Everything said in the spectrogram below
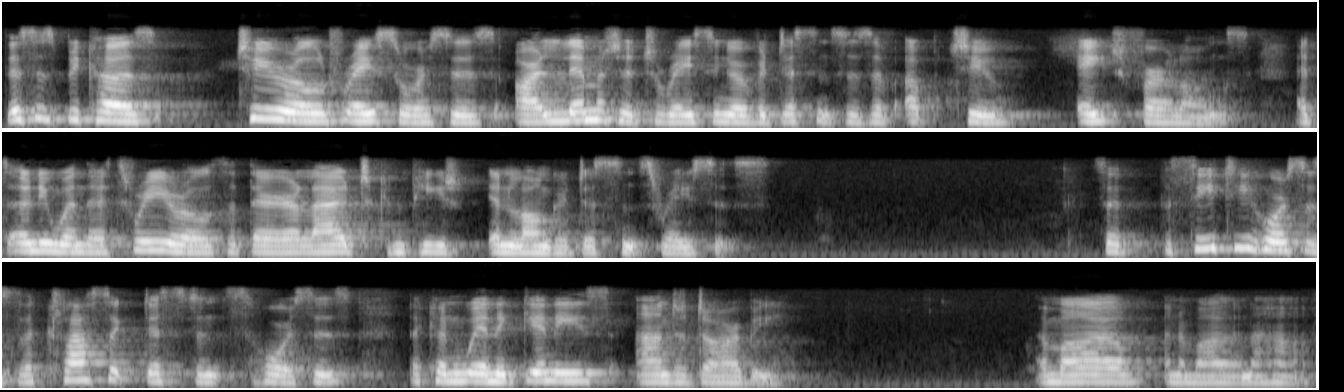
This is because two year old racehorses are limited to racing over distances of up to eight furlongs. It's only when they're three year olds that they're allowed to compete in longer distance races. So the CT horses are the classic distance horses that can win a Guineas and a Derby a mile, and a mile and a half.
